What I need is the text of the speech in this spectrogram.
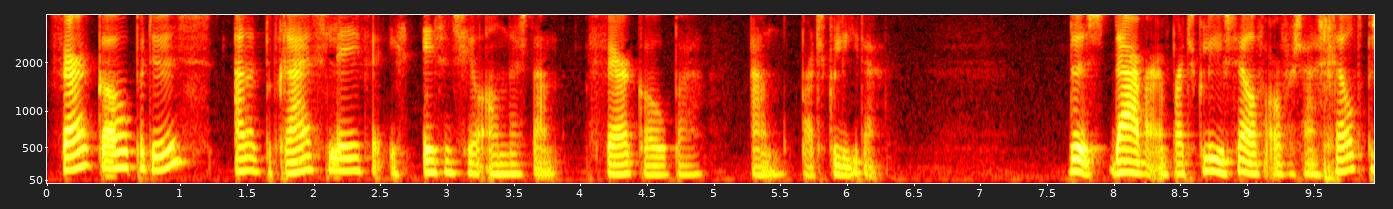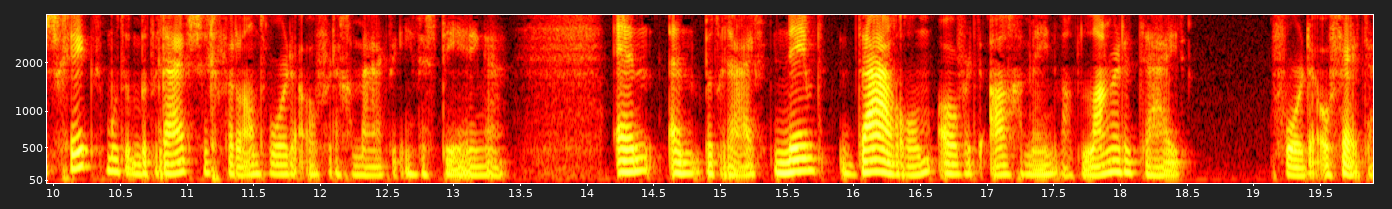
Verkopen dus aan het bedrijfsleven is essentieel anders dan verkopen aan particulieren. Dus daar waar een particulier zelf over zijn geld beschikt, moet een bedrijf zich verantwoorden over de gemaakte investeringen. En een bedrijf neemt daarom over het algemeen wat langer de tijd voor de offerte.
